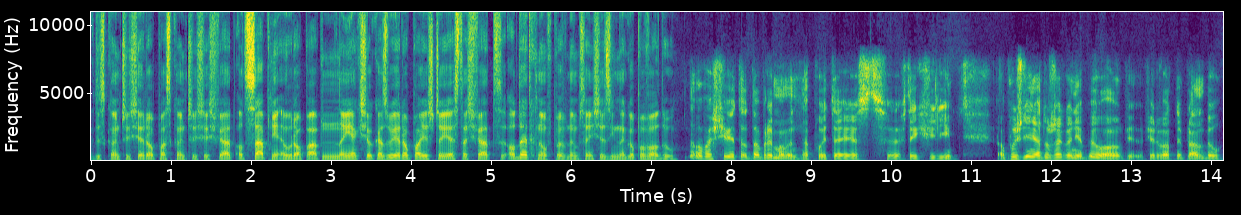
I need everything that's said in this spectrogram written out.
gdy skończy się ropa, skończy się świat, odsapnie Europa. No i jak się okazuje, ropa jeszcze jest, a świat odetchnął w pewnym sensie z innego powodu. No właściwie to dobry moment na płytę jest w tej chwili. Opóźnienia dużego nie było. Pi- Pierwotny plan był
